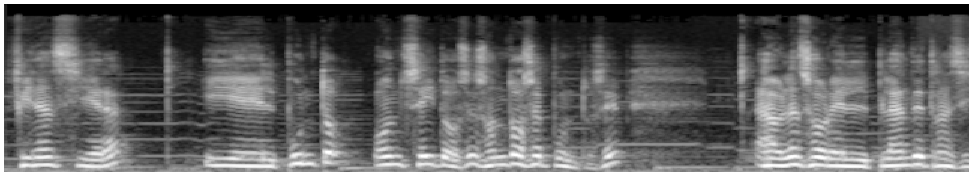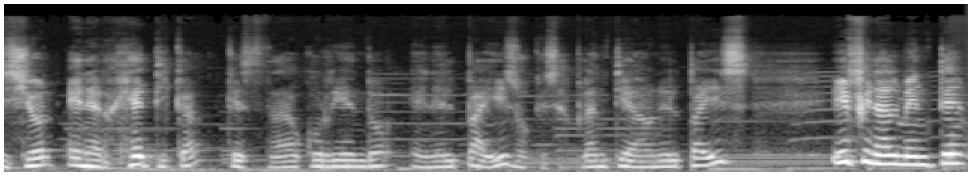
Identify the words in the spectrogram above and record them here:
financiera. Y el punto 11 y 12 son 12 puntos. ¿eh? Hablan sobre el plan de transición energética que está ocurriendo en el país o que se ha planteado en el país. Y finalmente,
